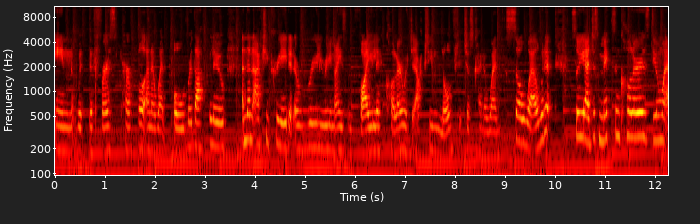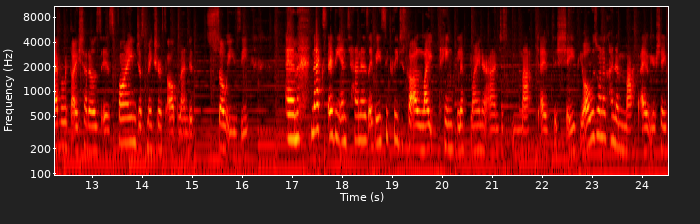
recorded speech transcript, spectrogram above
in with the first purple and I went over that blue and then actually created a really really nice violet color which I actually loved. It just kind of went so well with it. So yeah, just mixing colors, doing whatever with eyeshadows is fine. Just make sure it's all blended. So easy. Um, next are the antennas. I basically just got a light pink lip liner and just mapped out the shape. You always want to kind of map out your shape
